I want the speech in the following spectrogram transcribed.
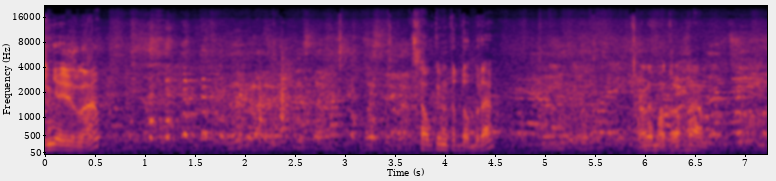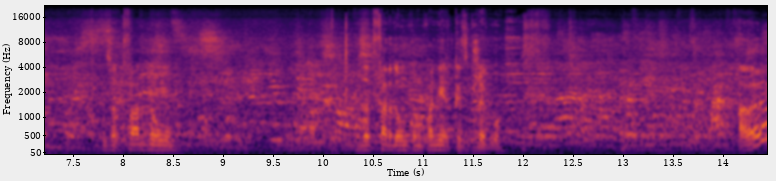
Nieźle. Całkiem to dobre. Ale ma trochę za twardą za twardą tą panierkę z brzegu. Ale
